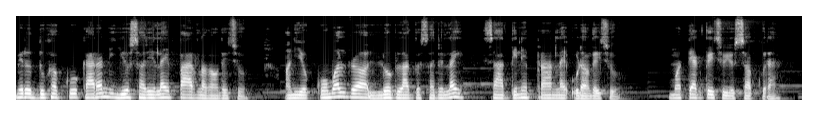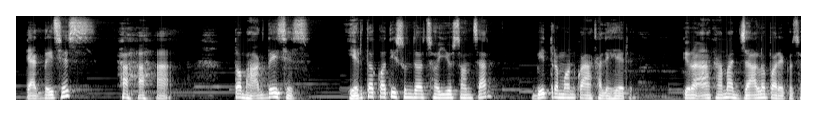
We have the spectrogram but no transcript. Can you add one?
मेरो दुःखको कारण यो शरीरलाई पार लगाउँदैछु। अनि यो कोमल र लोभ लाग्दो शरीरलाई साथ दिने प्राणलाई उडाउँदैछु। म त्याग्दैछु यो सब कुरा। त्याग्दैछेस्? हा हा हा। त भाग्दैछेस्। हेर त कति सुन्दर छ यो संसार। भित्र मनको आँखाले हेर। तेरो आँखामा जालो परेको छ।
